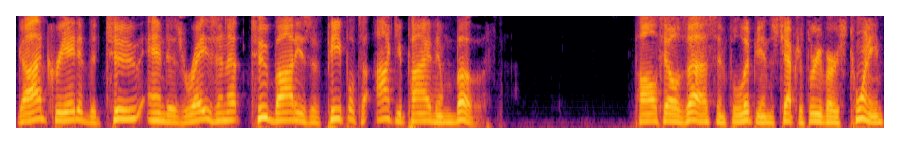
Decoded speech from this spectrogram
God created the two and is raising up two bodies of people to occupy them both. Paul tells us in Philippians chapter 3 verse 20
